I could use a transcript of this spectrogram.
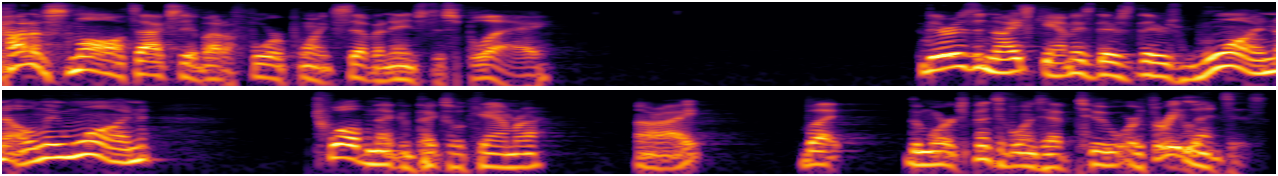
Kind of small. It's actually about a 4.7 inch display. There is a nice camera. There's, there's one, only one 12 megapixel camera. All right. But the more expensive ones have two or three lenses.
